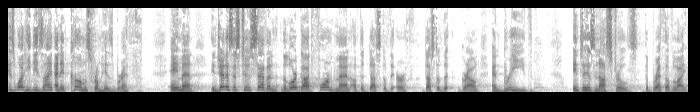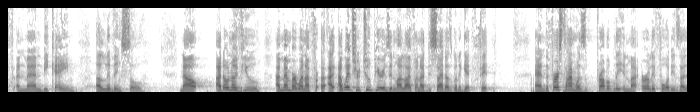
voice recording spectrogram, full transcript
is what he designed and it comes from his breath. Amen. In Genesis 2 7, the Lord God formed man of the dust of the earth, dust of the ground, and breathed into his nostrils the breath of life, and man became a living soul. Now, I don't know if you, I remember when I, I, I went through two periods in my life when I decided I was going to get fit. And the first time was probably in my early 40s. I,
